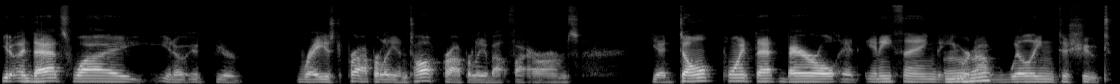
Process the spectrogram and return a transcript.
you know and that's why you know if you're raised properly and taught properly about firearms you don't point that barrel at anything that you mm-hmm. are not willing to shoot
